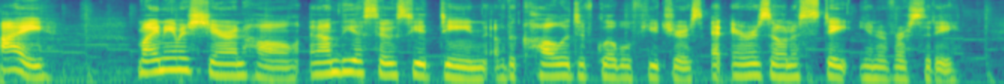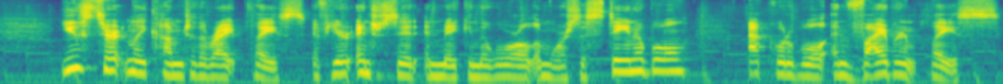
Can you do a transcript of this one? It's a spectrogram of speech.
Hi, my name is Sharon Hall, and I'm the Associate Dean of the College of Global Futures at Arizona State University. You've certainly come to the right place if you're interested in making the world a more sustainable, equitable, and vibrant place,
